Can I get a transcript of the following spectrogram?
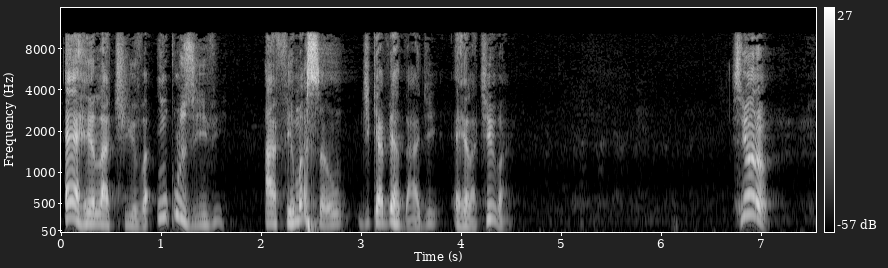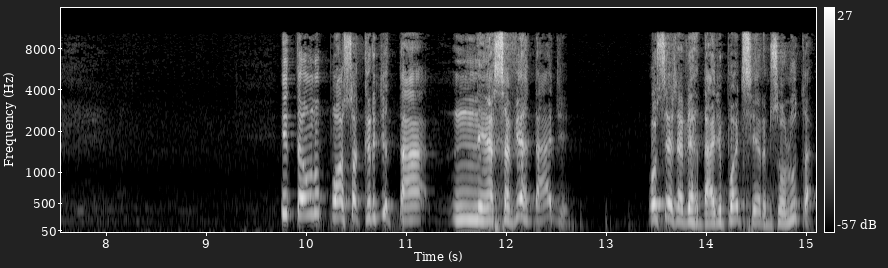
é relativa, inclusive, a afirmação de que a verdade é relativa. Sim ou não? Então não posso acreditar nessa verdade. Ou seja, a verdade pode ser absoluta.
